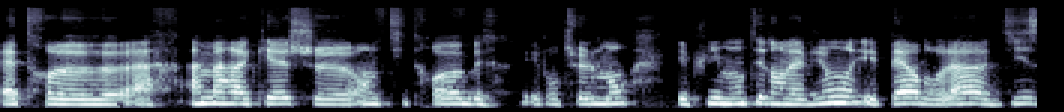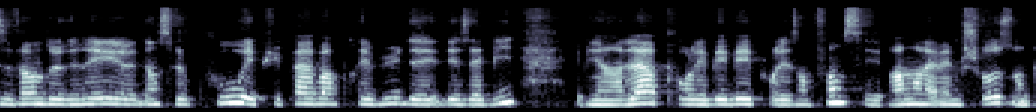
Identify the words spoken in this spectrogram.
être euh, à, Marrakech en petite robe éventuellement, et puis monter dans l'avion et perdre là 10-20 degrés d'un seul coup, et puis pas avoir prévu des, des habits. Et eh bien là, pour les bébés et pour les enfants, c'est vraiment la même chose. Donc,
